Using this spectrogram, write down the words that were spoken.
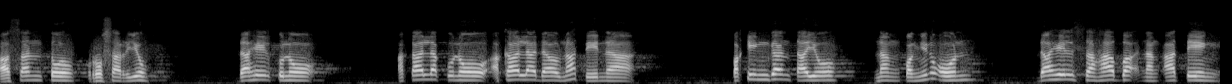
ah, Santo Rosario. Dahil kuno akala kuno akala daw natin na pakinggan tayo ng Panginoon dahil sa haba ng ating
